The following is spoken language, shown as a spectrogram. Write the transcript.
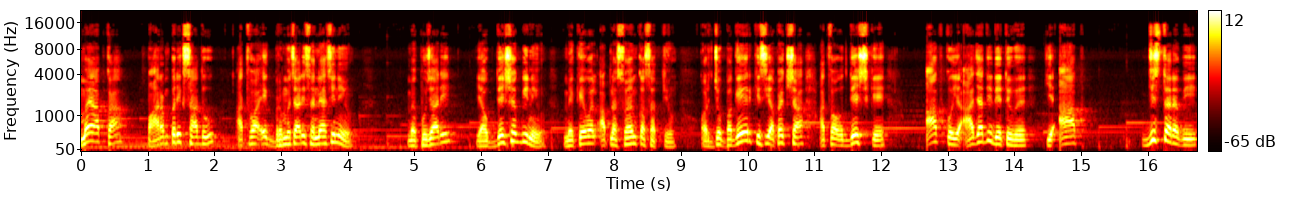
मैं आपका पारंपरिक साधु अथवा एक ब्रह्मचारी सन्यासी नहीं हूँ। मैं पुजारी या उपदेशक भी नहीं हूँ। मैं केवल अपना स्वयं का सत्य हूँ। और जो बगैर किसी अपेक्षा अथवा उद्देश्य के आपको यह आज़ादी देते हुए कि आप जिस तरह भी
